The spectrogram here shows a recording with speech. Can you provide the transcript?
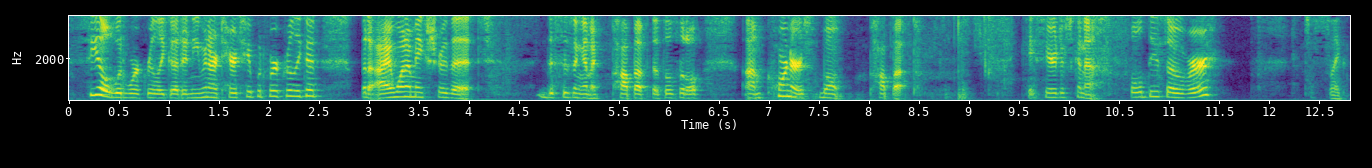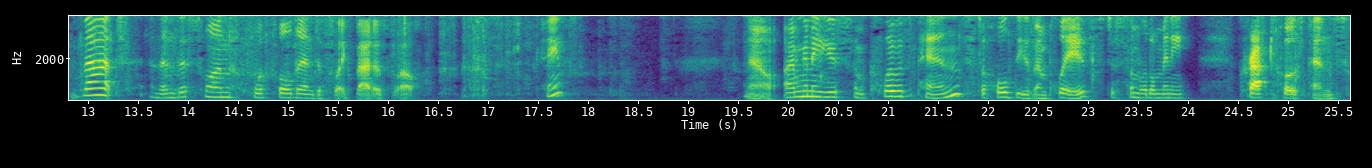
seal would work really good and even our tear tape would work really good, but I wanna make sure that this isn't gonna pop up, that those little um, corners won't pop up. Okay, so you're just gonna fold these over just like that. And then this one will fold in just like that as well. Okay. Now I'm going to use some clothespins to hold these in place, just some little mini craft clothespins.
